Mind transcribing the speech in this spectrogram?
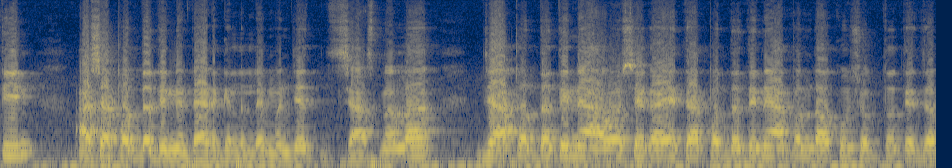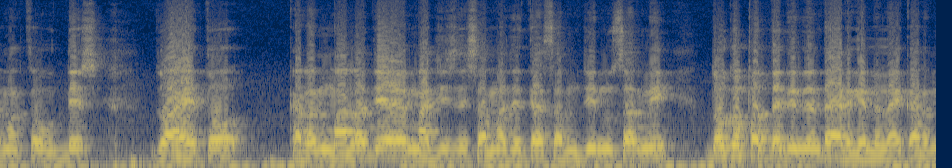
तीन अशा पद्धतीने तयार केलेलं आहे. म्हणजे शासनाला ज्या पद्धतीने आवश्यक आहे त्या पद्धतीने आपण दाखवू शकतो. त्याच्या मागचा उद्देश जो आहे तो कारण मला जे माझी जे समाज आहे त्या समजीनुसार मी दोघं पद्धतीने तयार केलेलं आहे. कारण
